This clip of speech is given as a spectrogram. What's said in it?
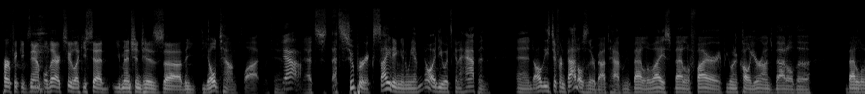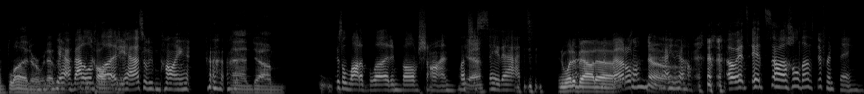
perfect example there too. Like you said, you mentioned his uh, the the Old Town plot with him. Yeah. that's that's super exciting, and we have no idea what's going to happen. And all these different battles that are about to happen. We have Battle of Ice, Battle of Fire. If you want to call Euron's battle the Battle of Blood or whatever. Yeah, Battle of Blood. it. Yeah, that's what we've been calling it. And um, There's a lot of blood involved, Sean. Let's Yeah. just say that. and what about uh, Battle? No. I know. oh, it's it's a whole other different thing.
